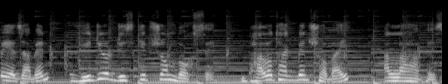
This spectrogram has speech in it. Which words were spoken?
পেয়ে যাবেন ভিডিওর ডিসক্রিপশন বক্সে। ভালো থাকবেন সবাই। আল্লাহ হাফেজ।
